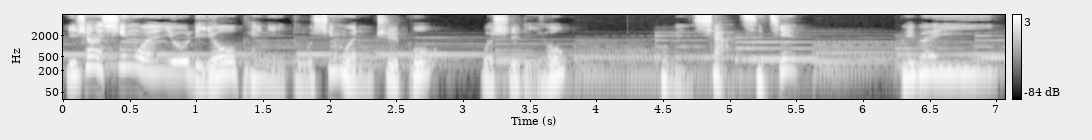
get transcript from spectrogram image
以上新闻由李欧陪你读新闻直播，我是李欧，我们下次见，拜拜。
